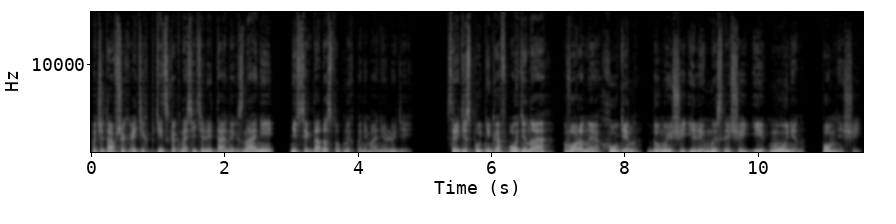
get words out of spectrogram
почитавших этих птиц как носителей тайных знаний, не всегда доступных пониманию людей. Среди спутников Одина – вороны Хугин, думающий или мыслящий, и Мунин, помнящий.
